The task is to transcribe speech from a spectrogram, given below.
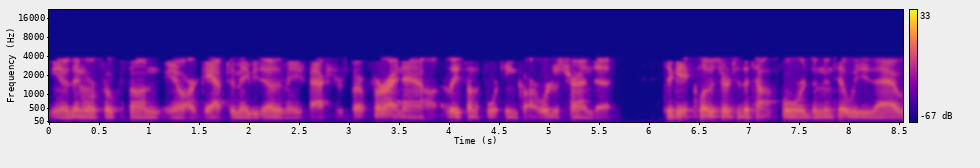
you know, then we're focused on, you know, our gap to maybe the other manufacturers. But for right now, at least on the 14 car, we're just trying to to get closer to the top Fords. And until we do that,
